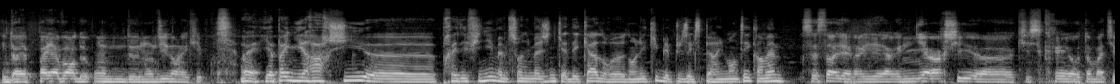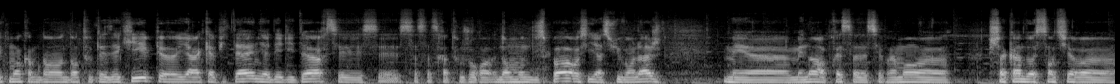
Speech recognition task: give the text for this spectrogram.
il ne doit pas y avoir de, de non-dit dans l'équipe. quoi. Ouais, il n'y a pas une hiérarchie euh, prédéfinie, même si on imagine qu'il y a des cadres dans l'équipe les plus expérimentés quand même. C'est ça, il y a une- hiérarchie euh, qui se crée automatiquement comme dans, dans toutes les équipes. Euh, Il y a un capitaine, il y a des leaders, c'est, c'est- ça, ça sera toujours euh, dans le monde du sport, il y a suivant l'âge. Mais, euh, mais non, après, ça, c'est vraiment. euh, chacun doit se sentir euh,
